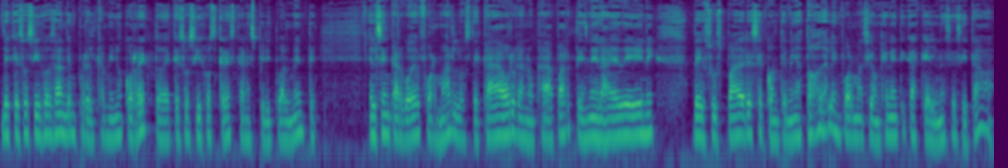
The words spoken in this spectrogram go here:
de que esos hijos anden por el camino correcto, de que esos hijos crezcan espiritualmente. Él se encargó de formarlos, de cada órgano, cada parte. En el ADN de sus padres se contenía toda la información genética que él necesitaba.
